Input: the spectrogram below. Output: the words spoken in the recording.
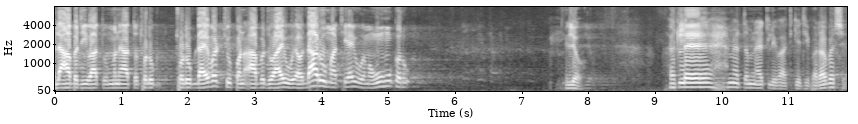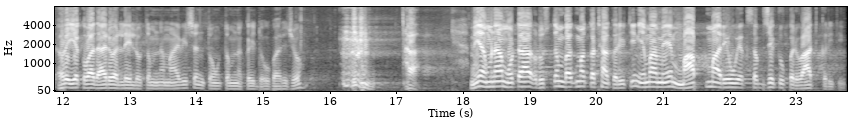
એટલે આ બધી વાતો મને આ તો થોડુંક થોડુંક ડાયવર્ટ થયું, પણ આ બધું આવ્યું દારૂમાંથી આવ્યું, એમાં હું શું કરું? લ્યો. એટલે મેં તમને એટલી વાત કીધી, બરાબર છે? હવે એક વાત હારવાર લઈ લો, તમને આવી છે ને, તો હું તમને કહી દઉં, ઊભા રહેજો. હા. મેં હમણાં મોટા રુસ્તમબાગમાં કથા કરી હતી ને એમાં મેં માપમાં રહેવું એક સબ્જેક્ટ ઉપર વાત કરી હતી.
